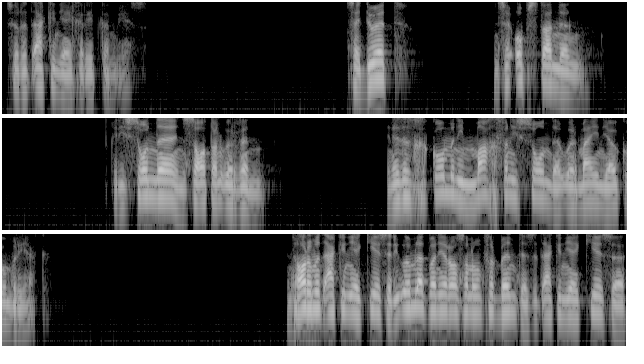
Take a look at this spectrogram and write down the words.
sodat ek en jy gered kan wees. Sy dood en sy opstanding het die sonde en Satan oorwin. En dit het gekom in die mag van die sonde oor my en jou kom breek. En daarom het ek en jy 'n keuse. Die oomblik wanneer ons aan hom verbind is, het ek en jy 'n keuse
